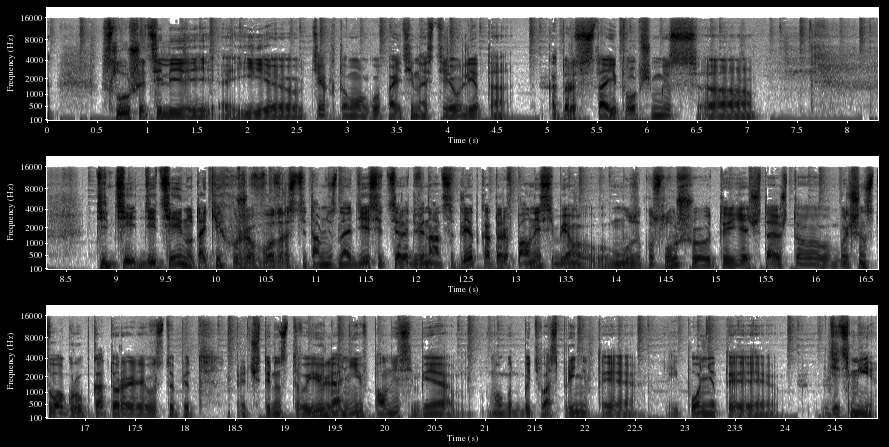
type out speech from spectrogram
слушателей и тех, кто мог бы пойти на стереолето, которое состоит, в общем, из э, детей, ну, таких уже в возрасте, там, не знаю, 10-12 лет, которые вполне себе музыку слушают. И я считаю, что большинство групп, которые выступят, например, 14 июля, они вполне себе могут быть восприняты и поняты детьми.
